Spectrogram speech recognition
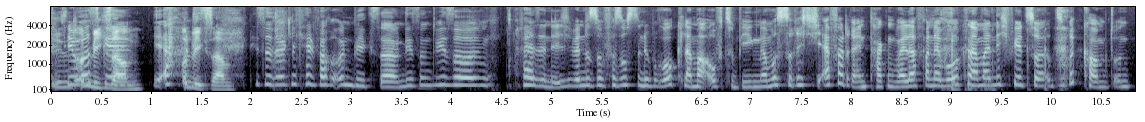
Die sind Muskeln- unbiegsam. Ja, Unbiegsam. Die, die sind wirklich einfach unbiegsam. Die sind wie so, weiß ich nicht, wenn du so versuchst, eine Büroklammer aufzubiegen, da musst du richtig Effort reinpacken, weil da von der Büroklammer nicht viel zu, zurückkommt. Und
